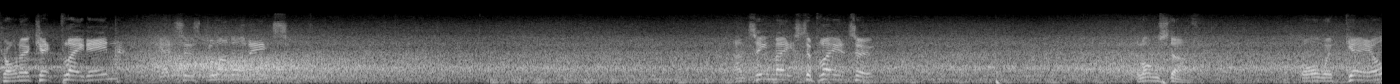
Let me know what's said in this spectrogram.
Corner kick played in. Gets his glove on it. And teammates to play it to. Longstaff. Ball with Gayle.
